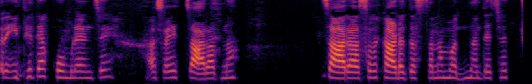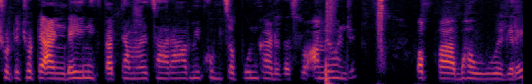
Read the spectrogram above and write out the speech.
तर इथे त्या कोंबड्यांचे असं हे चारात ना चारा असं काढत असताना मधनं त्याच्यात छोटे छोटे अंडेही निघतात. त्यामुळे चारा आम्ही खूप जपून काढत असतो. आम्ही म्हणजे पप्पा भाऊ वगैरे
